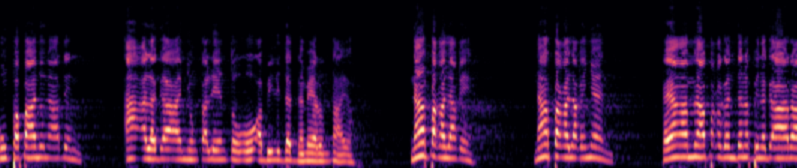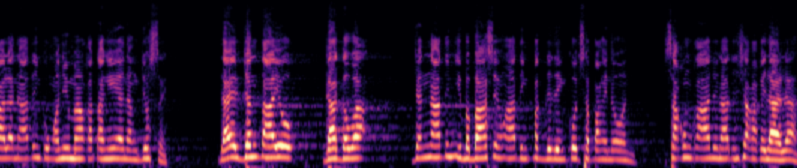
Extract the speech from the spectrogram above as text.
kung paano natin aalagaan yung talento o abilidad na meron tayo. Napakalaki. Napakalaki niyan. Kaya nga napakaganda na pinag-aaralan natin kung ano yung mga katangian ng Diyos eh. Dahil dyan tayo gagawa. Dyan natin ibabasa yung ating paglilingkod sa Panginoon. Sa kung kaano natin siya kakilala.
